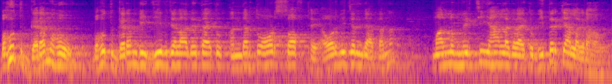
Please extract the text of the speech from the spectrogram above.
बहुत गर्म हो, बहुत गर्म भी जीव जला देता है तो अंदर तो और सॉफ्ट है, और भी जल जाता ना। मान लो मिर्ची यहाँ लग रहा है तो भीतर क्या लग रहा होगा?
